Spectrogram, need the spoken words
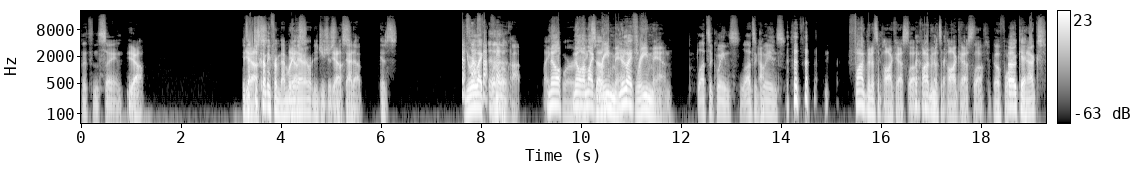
That's insane. Yeah, Is that just coming from memory Yes. there, or did you just look that up? Because you were like RoboCop. Like, no, or no, I'm like some- Rain Man. You're like Rain Man. Lots of queens. Lots of Yeah. queens. Five minutes of podcast left. Five minutes of podcast left. Go for it. Okay. Next.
